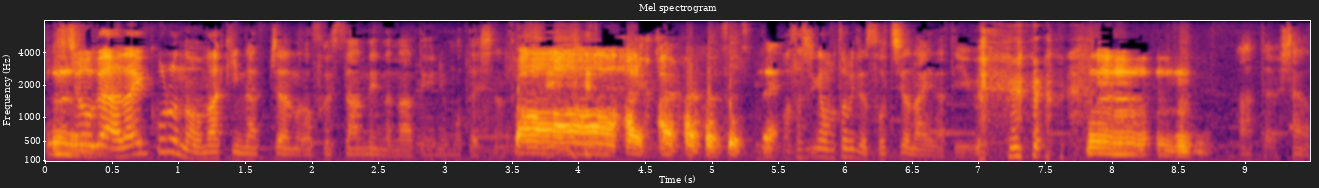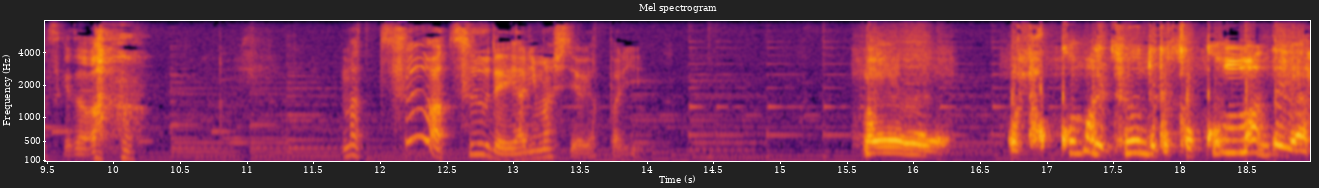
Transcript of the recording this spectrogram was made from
口調が荒い頃のマキになっちゃうのが少し残念だなっていうふうに思ったりしたんですけどね。ああ、はいはいはいはい、そうですね。私が求めてるそっちじゃないなっていう、うんうんうん。あったりしたんですけど。まあ、2は2でやりましたよ、やっぱり。おー俺そこまで、2の時はそこまでやっ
